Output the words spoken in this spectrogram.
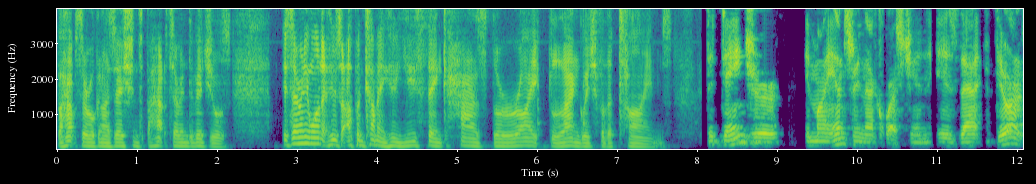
perhaps they're organizations, perhaps they're individuals. Is there anyone who's up and coming who you think has the right language for the times? The danger in my answering that question is that there are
